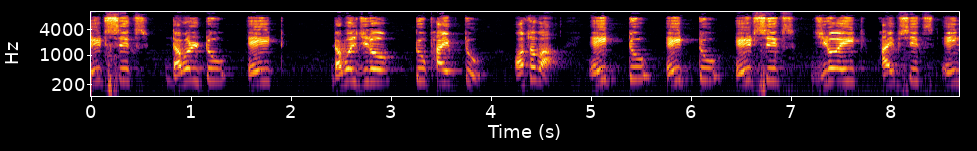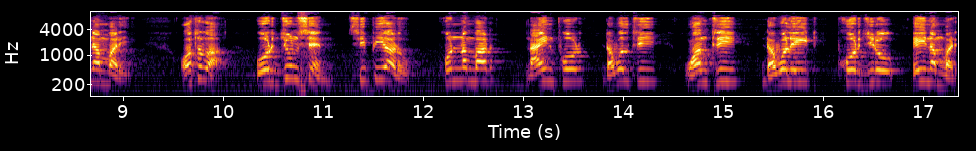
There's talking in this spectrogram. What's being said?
eight six double two eight double zero two five two, অথবা eight two eight two, eight six, zero eight, five six এই নাম্বারে। অথবা Arjun Sen, CPRO, phone number nine four, double three, one three, double eight, four zero এই নাম্বারে।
